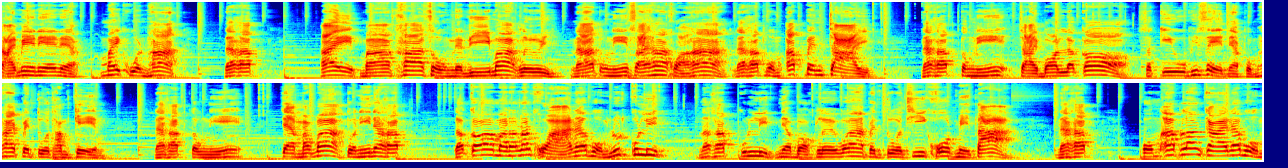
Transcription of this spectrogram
สายเมเนเนี่ยไม่ควรพลาดนะครับให้มาค่าส่งเนี่ยดีมากเลยนะ ตรงนี้ซ้าย 5 ขวา 5 นะครับ ผมอัพเป็นจ่าย นะครับ ตรงนี้จ่ายบอลแล้วก็สกิลพิเศษเนี่ยผมให้เป็นตัวทำเกมนะครับ ตรงนี้แจ่มมากๆตัวนี้นะครับ แล้วก็มาทางด้านขวานะผมรุดกุลิตนะครับ กุลิตเนี่ยบอกเลยว่าเป็นตัวที่โคตรเมตานะครับผมอัพร่างกายนะผม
